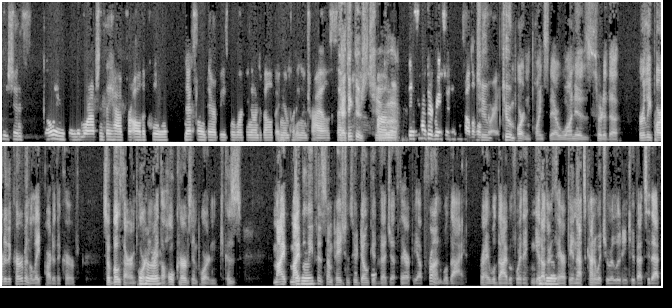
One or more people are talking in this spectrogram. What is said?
patients going, so the more options they have for all the cool next line therapies we're working on developing and putting in trials. So, yeah, I think there's two. Um, uh, this hazard ratio doesn't tell the whole two, story. Two important points there. One is sort of the early part of the curve and the late part of the curve. So both are important, mm-hmm. right? The whole curve's important because my my mm-hmm. belief is some patients who don't get VEGF therapy up front will die right, will die before they can get mm-hmm. other therapy. And that's kind of what you were alluding to, Betsy, that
